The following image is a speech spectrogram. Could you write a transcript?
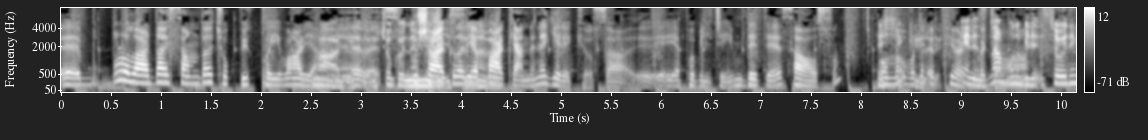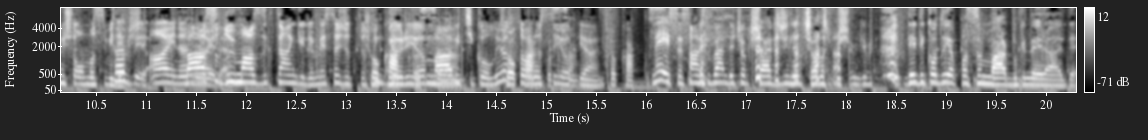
E, bu- buralardaysam da çok büyük payı var yani. Tabii. evet. Çok önemli Bu şarkıları isim, yaparken de ne gerekiyorsa e, yapabileceğim dedi. Sağ olsun. Onu Teşekkür buradan ederim. öpüyorum En azından kocaman. bunu bile söylemiş olması bile Tabii bir şey. aynen Bazısı öyle. duymazlıktan geliyor. Mesaj atıyorsun Çok görüyor. haklısın. Mavi tik oluyor. Çok sonrası haklısın. yok yani. Çok haklısın. Neyse sanki ben de çok şarkıcıyla çalışmışım gibi. Dedikodu yapasım var bugün herhalde.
